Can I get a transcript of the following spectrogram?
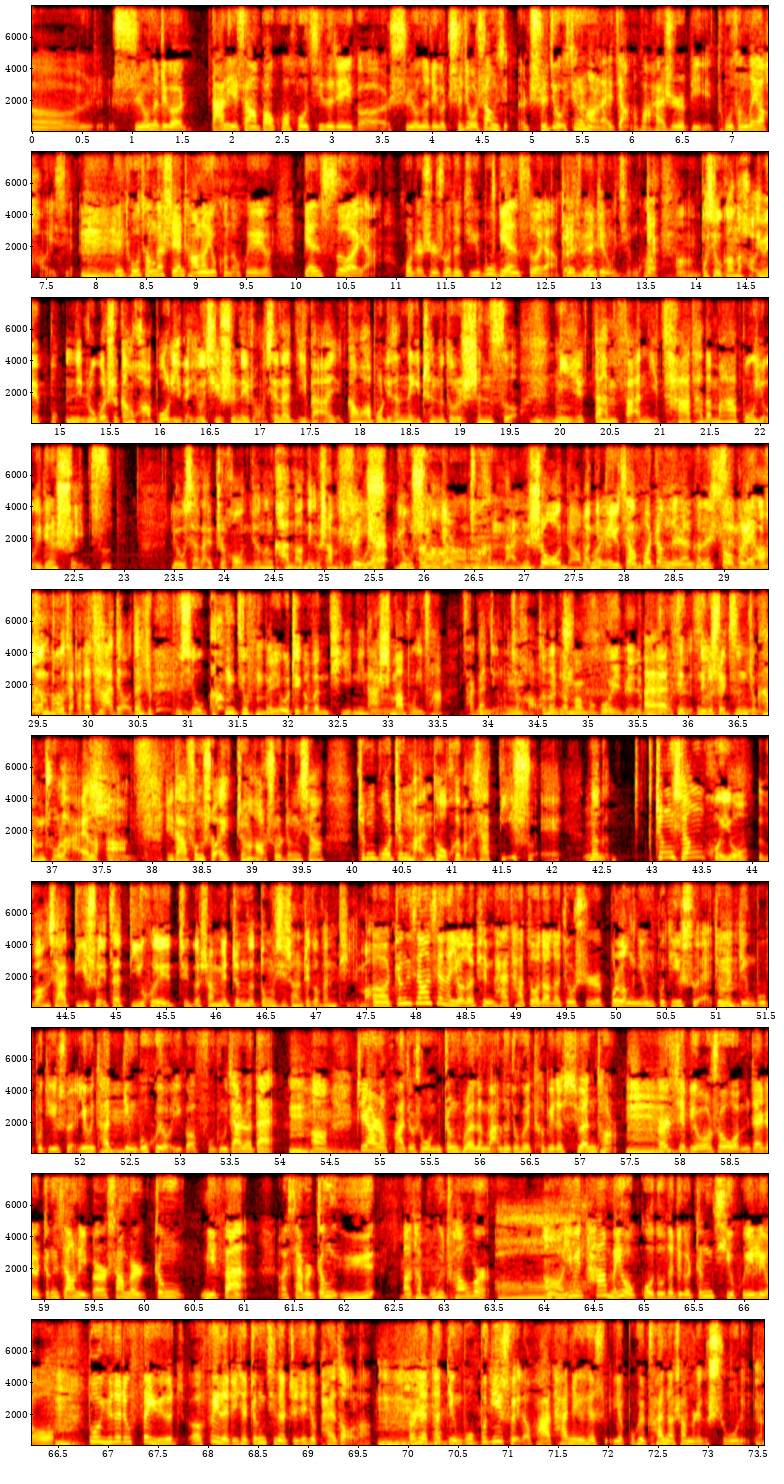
呃使用的这个打理上，包括后期的这个使用的这个持久上性、呃持久性上来讲的话，还是比涂层的要好一些。嗯，因为涂层的时间长了，有可能会变色呀，或者是说它局部变色呀，会出现这种情况对。，嗯，不锈钢的好，因为不，你如果是钢化玻璃的，尤其是那种现在一般钢化玻璃，它内衬的都是深色，嗯你但凡你擦它的抹布有一点水渍。留下来之后，你就能看到那个上面有水印有水印你就很难受，你知道吗？你必须在强迫症的人可能受不了干布再把它擦掉，但是不锈钢就没有这个问题，你拿湿抹布一擦，擦干净了就好了。那过一遍就不哎那个水渍你就看不出来了啊。李大峰说：“哎，正好说蒸箱，蒸锅蒸馒头会往下滴水，那个蒸箱会有往下滴水再滴回这个上面蒸的东西上这个问题吗？呃，蒸箱现在有的品牌它做到的就是不冷凝不滴水，就是顶部不滴水，因为它顶部会有一个辅助加热带。嗯啊，这样的话就是我们蒸出来的馒头就会特别的暄腾。嗯，而且比如说我们在这个蒸箱里边儿上面蒸米饭，然后下边蒸鱼啊，它不会串味儿。哦，嗯，因为它没有过多的这个蒸汽回流，嗯，多余的这个废鱼的呃废的这些蒸汽呢，直接就排走了，嗯，而且它顶部不滴水的话，它那些水也不会串到上面这个食物里边。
